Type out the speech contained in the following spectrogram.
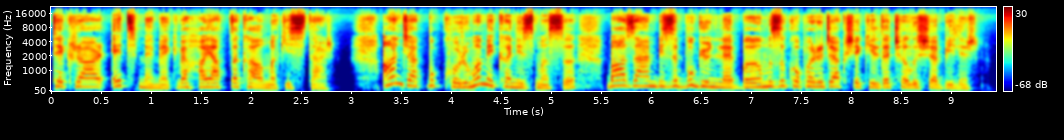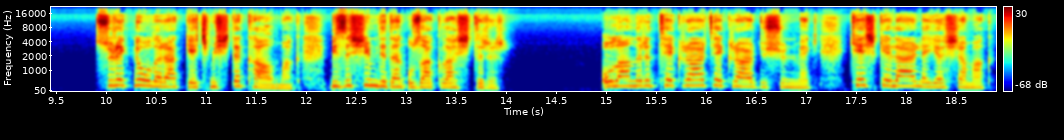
tekrar etmemek ve hayatta kalmak ister. Ancak bu koruma mekanizması bazen bizi bugünle bağımızı koparacak şekilde çalışabilir. Sürekli olarak geçmişte kalmak bizi şimdiden uzaklaştırır. Olanları tekrar tekrar düşünmek, keşkelerle yaşamak,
